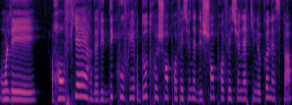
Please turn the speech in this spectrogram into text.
on les rend fiers d'aller découvrir d'autres champs professionnels, des champs professionnels qu'ils ne connaissent pas,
